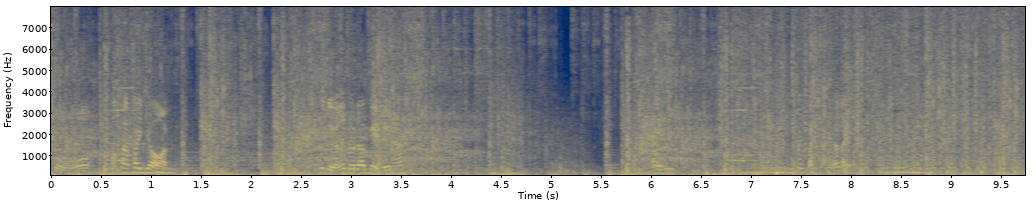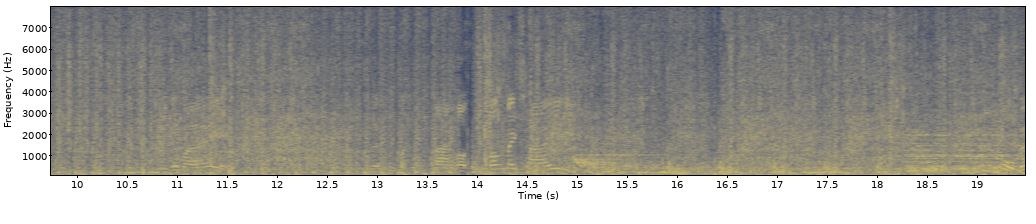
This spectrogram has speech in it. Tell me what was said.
โอ้โหเอาค่อยๆหยอด ที่เหลือก็โดนดาเมจด้วยนะเอาไม่ตัดใจเท่าไหร่ยิงเข้าไปเงินทางเราต้องได้ใช้ โอ้โหไม่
